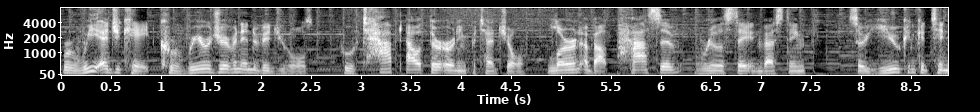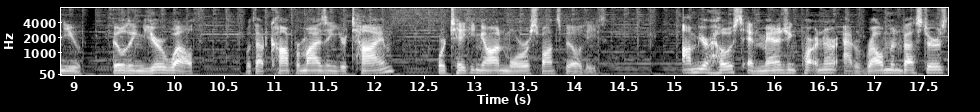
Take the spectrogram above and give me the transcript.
where we educate career driven individuals who have tapped out their earning potential, learn about passive real estate investing so you can continue building your wealth without compromising your time or taking on more responsibilities. I'm your host and managing partner at Realm Investors,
